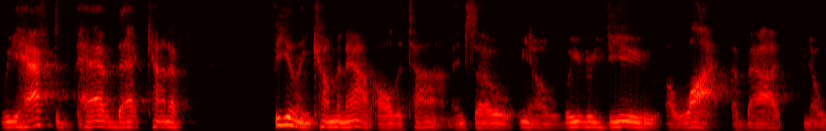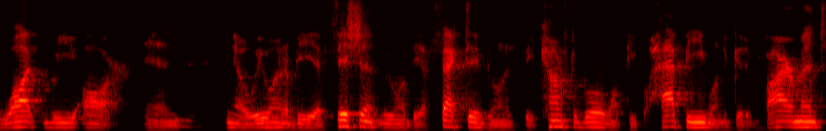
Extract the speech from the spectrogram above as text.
We have to have that kind of feeling coming out all the time, and so you know we review a lot about you know what we are and you know we want to be efficient we want to be effective we want to be comfortable want people happy want a good environment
